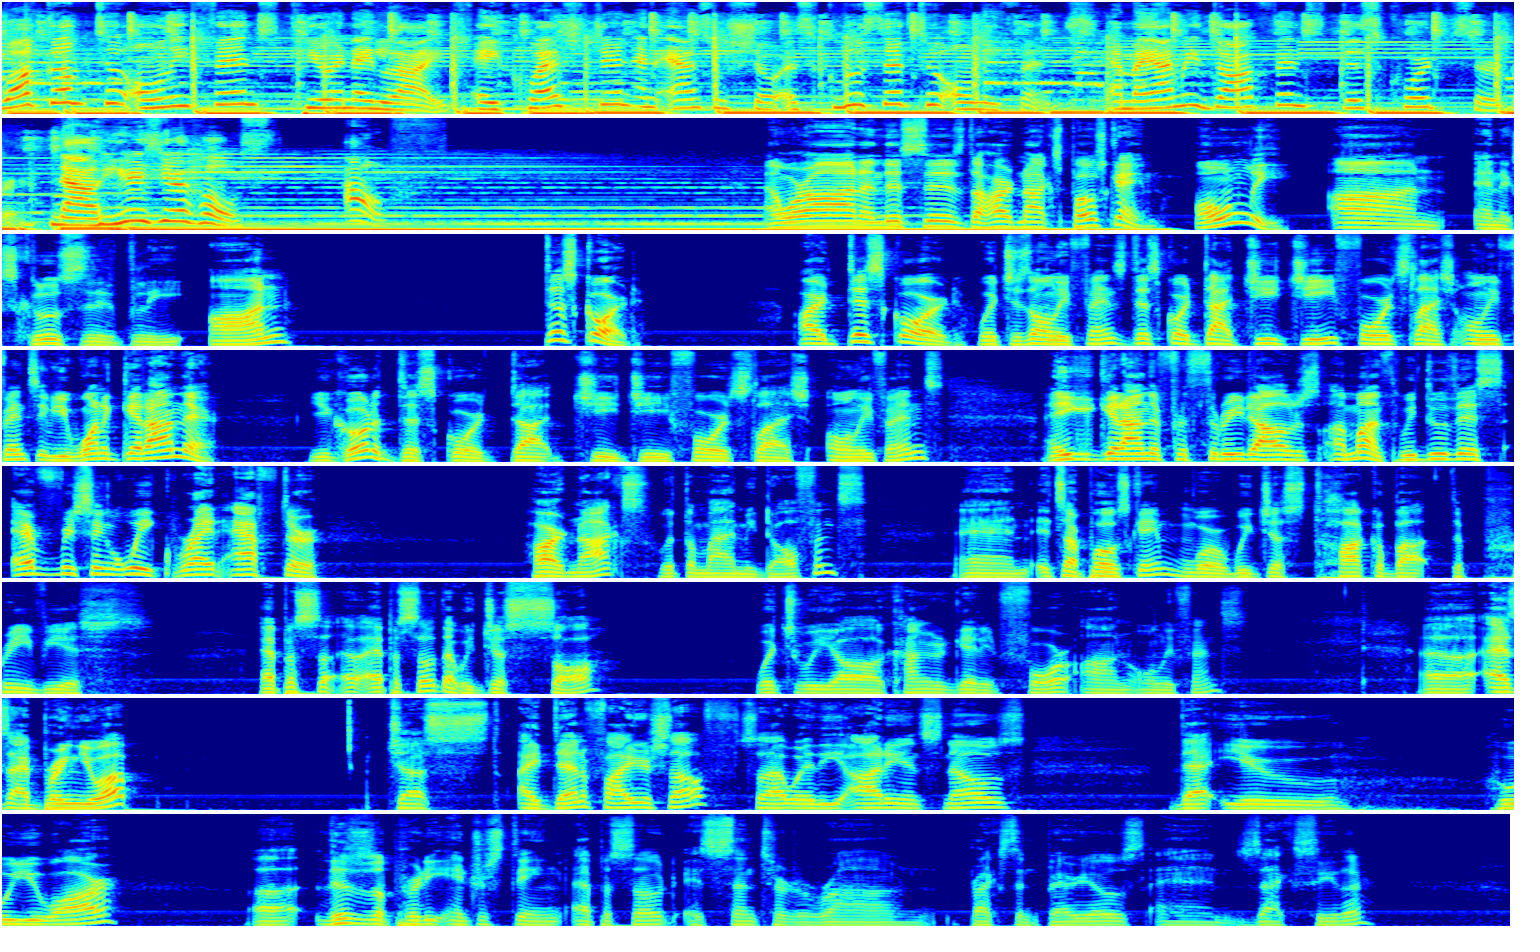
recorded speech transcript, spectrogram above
Welcome to OnlyFins Q&A Live, a question and answer show exclusive to OnlyFins and Miami Dolphins Discord server. Now here's your host, Alf. And we're on, and this is the Hard Knocks postgame, only on and exclusively on Discord. Our Discord, which is OnlyFins, discord.gg forward slash OnlyFins. If you want to get on there, you go to discord.gg forward slash OnlyFins and you can get on there for $3 a month. We do this every single week right after Hard Knocks with the Miami Dolphins. And it's our post game where we just talk about the previous episode episode that we just saw, which we all congregated for on OnlyFins. Uh, as I bring you up, just identify yourself so that way the audience knows that you who you are uh, this is a pretty interesting episode. It's centered around Braxton Berrios and Zach Sieler.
